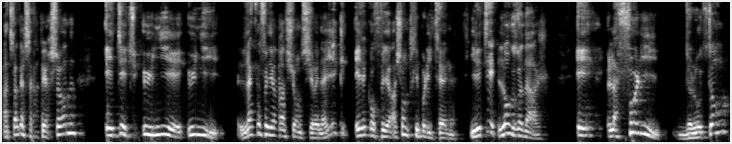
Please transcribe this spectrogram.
à travers sa personne, était unie, unie la Confédération cyrénaïque et la Confédération tripolitaine. Il était l'engrenage. Et la folie de l'OTAN,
